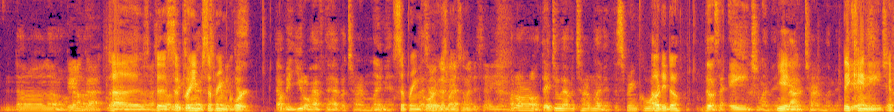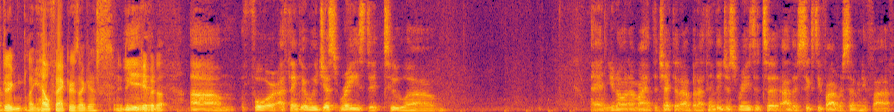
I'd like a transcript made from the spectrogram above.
no, no, no. They don't Uh, got. Uh, the they Supreme Supreme. Court. I mean, you don't have to have a term limit. Supreme That's Court what is I'm that's like what I meant to say, yeah. Oh, no, no, no. They do have a term limit. The Supreme Court. Oh, they do? There's an age limit, Yeah. not a term limit. They Yeah, can, age if limit. they're like health factors, I guess, they can Yeah. give it up. um, for I think we just raised it to, um, and you know, and I might have to check that out, but I think they just raised it to either 65 or 75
